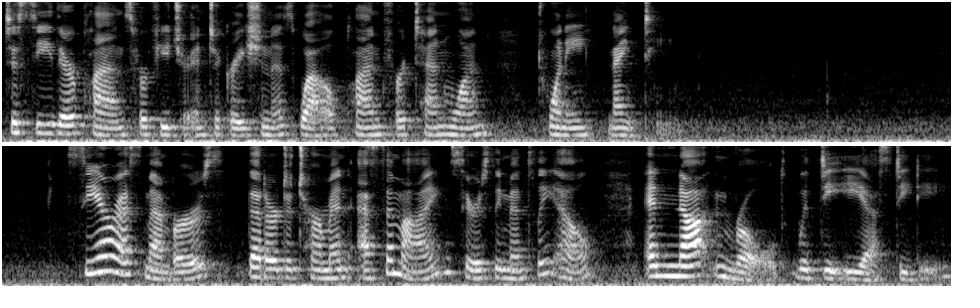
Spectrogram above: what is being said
to see their plans for future integration as well, planned for 10 1 2019. CRS members that are determined SMI, seriously mentally ill, and not enrolled with DESDD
